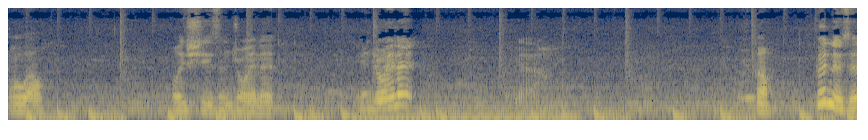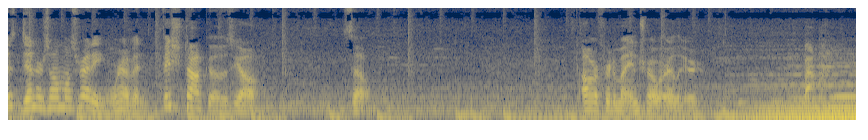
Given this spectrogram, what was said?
Oh well. At least she's enjoying it. You enjoying it? Yeah. Oh, good news is dinner's almost ready. We're having fish tacos, y'all. So, I'll refer to my intro earlier. Bye.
